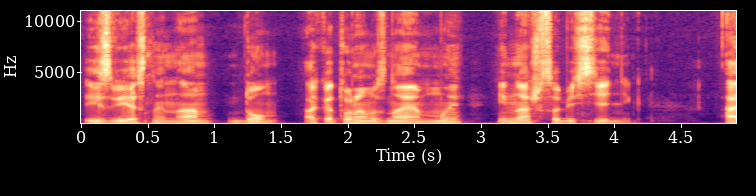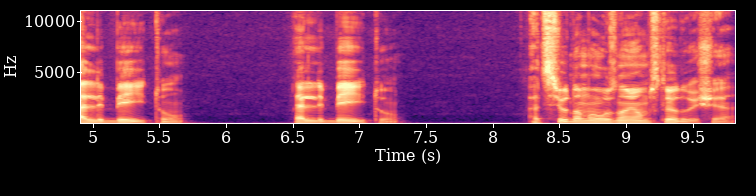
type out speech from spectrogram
известный нам дом, о котором знаем мы и наш собеседник. Аль-бейту. Аль-бейту. Отсюда мы узнаем следующее,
